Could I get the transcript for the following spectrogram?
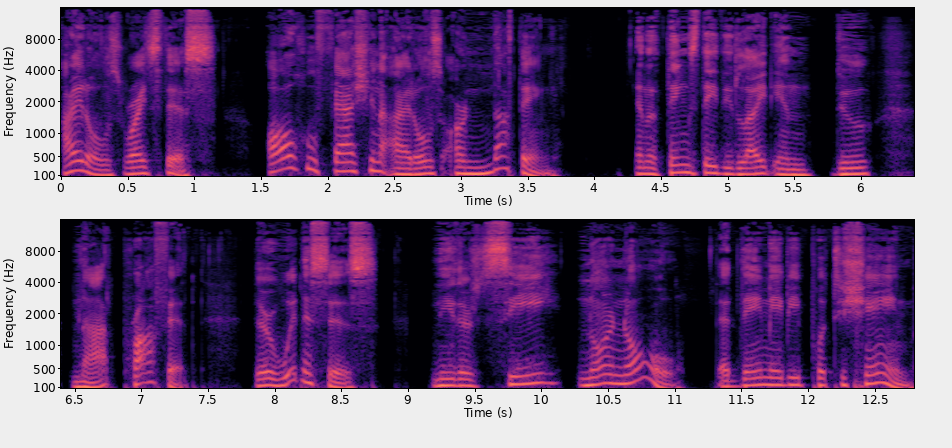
idols, writes this All who fashion idols are nothing, and the things they delight in do not profit. Their witnesses neither see nor know that they may be put to shame.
